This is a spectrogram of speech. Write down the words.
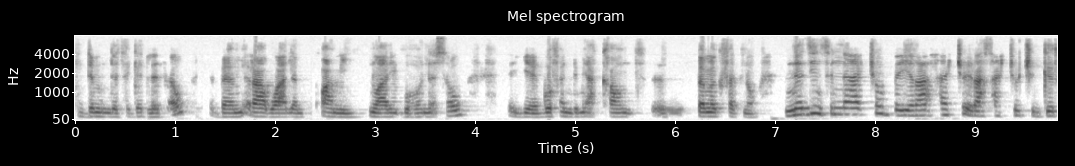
ቅድም እንደተገለጸው በምዕራቡ ዓለም ቋሚ ነዋሪ በሆነ ሰው የ GoFundMe account በመክፈት ነው። እነዚህን ስናያቸው በየራሳቸው የራሳቸው ችግር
